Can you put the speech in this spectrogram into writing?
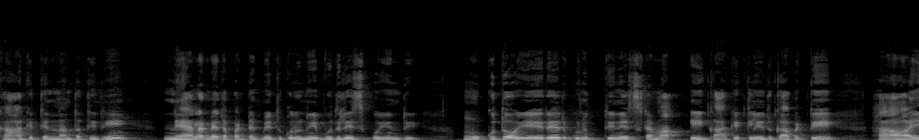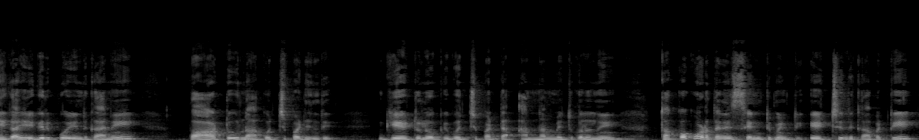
కాకి తిన్నంత తిని నేల మీద పడ్డ మెతుకులని వదిలేసిపోయింది. ముక్కుతో ఏరేరుకుని తినే శ్రమ ఈ కాకి లేదు కాబట్టి హాయిగా ఎగిరిపోయింది కానీ పాటు నాకొచ్చి పడింది గేటులోకి వచ్చి పడ్డ అన్నం మెతుకులని తక్కకూడదనే సెంటిమెంట్ ఏడ్చింది కాబట్టి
